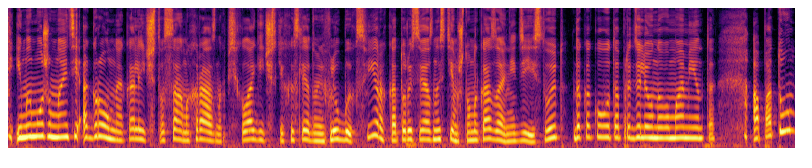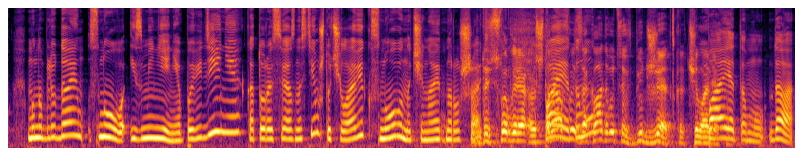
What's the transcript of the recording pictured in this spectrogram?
И мы можем найти огромное количество самых разных психологических исследований в любых сферах, которые связаны с тем, что наказание действует до какого-то определенного момента, а потом мы наблюдаем снова изменение поведения, которое связано с тем, что человек снова начинает нарушать. То есть, условно говоря, штрафы поэтому, закладываются в бюджет как человек. Поэтому, да,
